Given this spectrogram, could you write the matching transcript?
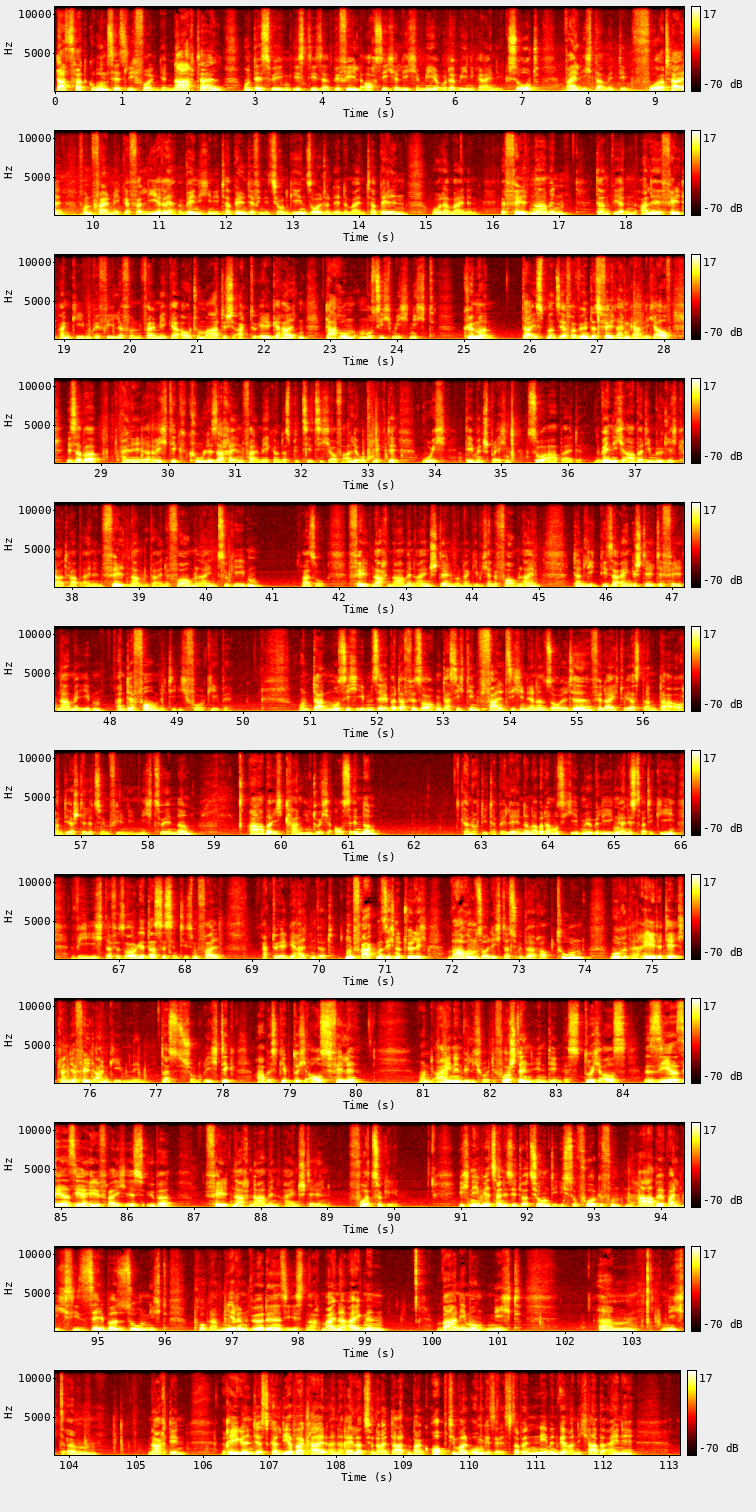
Das hat grundsätzlich folgenden Nachteil und deswegen ist dieser Befehl auch sicherlich mehr oder weniger ein Exot, weil ich damit den Vorteil von FileMaker verliere, wenn ich in die Tabellendefinition gehen sollte und ändere meinen Tabellen oder meinen Feldnamen dann werden alle Feldangeben-Befehle von FileMaker automatisch aktuell gehalten. Darum muss ich mich nicht kümmern. Da ist man sehr verwöhnt, das fällt einem gar nicht auf, ist aber eine richtig coole Sache in FileMaker und das bezieht sich auf alle Objekte, wo ich dementsprechend so arbeite. Wenn ich aber die Möglichkeit habe, einen Feldnamen über eine Formel einzugeben, also Feld nach Namen einstellen und dann gebe ich eine Formel ein, dann liegt dieser eingestellte Feldname eben an der Formel, die ich vorgebe. Und dann muss ich eben selber dafür sorgen, dass ich den, falls ich ihn ändern sollte, vielleicht wäre es dann da auch an der Stelle zu empfehlen, ihn nicht zu ändern, aber ich kann ihn durchaus ändern, kann auch die Tabelle ändern, aber da muss ich eben überlegen, eine Strategie, wie ich dafür sorge, dass es in diesem Fall aktuell gehalten wird. Nun fragt man sich natürlich, warum soll ich das überhaupt tun? Worüber redet er? Ich kann ja Feld angeben nehmen. Das ist schon richtig, aber es gibt durchaus Fälle, und einen will ich heute vorstellen, in denen es durchaus sehr, sehr, sehr hilfreich ist, über Feld nach Namen einstellen vorzugehen. Ich nehme jetzt eine Situation, die ich so vorgefunden habe, weil ich sie selber so nicht programmieren würde. Sie ist nach meiner eigenen Wahrnehmung nicht, ähm, nicht ähm, nach den Regeln der Skalierbarkeit einer relationalen Datenbank optimal umgesetzt. Aber nehmen wir an, ich habe eine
